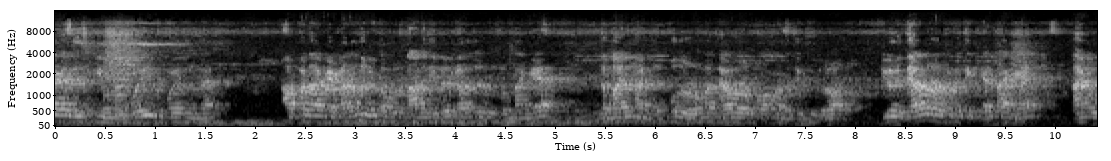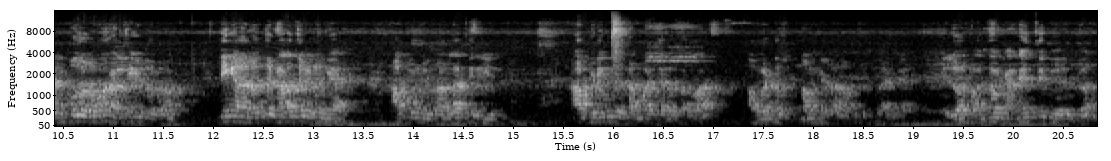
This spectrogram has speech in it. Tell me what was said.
ஏகாதசிக்கு ஒன்று கோயிலுக்கு போயிருந்தேன். அப்போ நாங்கள் கலந்துக்கிட்டோம் ஒரு நாலஞ்சு பேர் கலந்துக்கிட்டு சொன்னாங்க இந்த மாதிரி நாங்கள் முப்பது வருடமாக தேவரப்பம் நடத்திட்டு இருக்கிறோம். இவங்க தேவரத்தை பற்றி கேட்டாங்க நாங்கள் முப்பது வருடமாக நடத்திக்கிட்டு இருக்கிறோம். நீங்கள் அதில் வந்து கலந்துக்கிடுங்க. அப்போ உங்களுக்கு நல்லா தெரியும். அப்படிங்கிற சமாச்சாரத்தெல்லாம் அவங்கள்ட்ட சொன்னவங்க எல்லாரும் கொடுக்குறாங்க. எல்லோரும் வந்தவங்க அனைத்து பேருக்கும்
